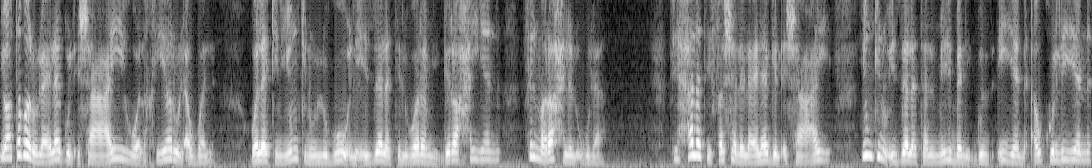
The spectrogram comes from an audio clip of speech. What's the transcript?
يعتبر العلاج الإشعاعي هو الخيار الأول ولكن يمكن اللجوء لإزالة الورم جراحيا في المراحل الأولى. في حالة فشل العلاج الإشعاعي يمكن إزالة المهبل جزئيا أو كليا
